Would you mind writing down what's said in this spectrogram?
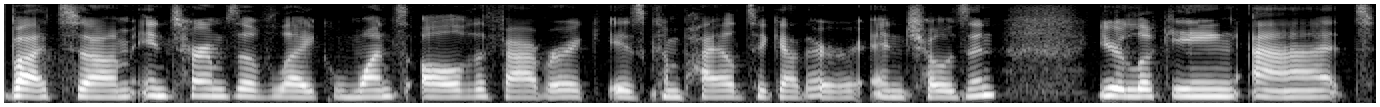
but um, in terms of like once all of the fabric is compiled together and chosen, you're looking at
